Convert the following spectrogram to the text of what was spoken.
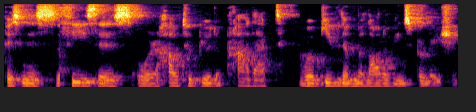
business thesis or how to build a product will give them a lot of inspiration.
